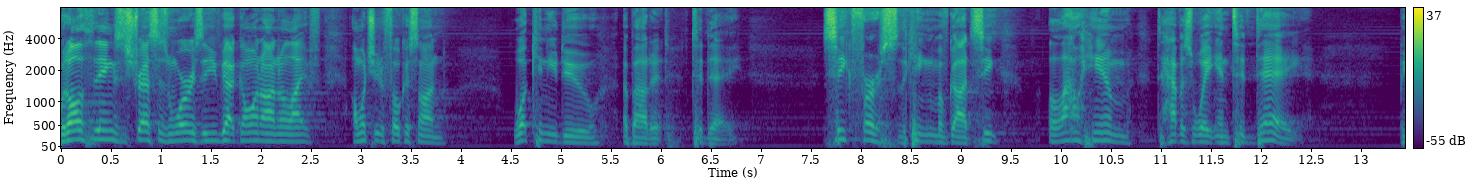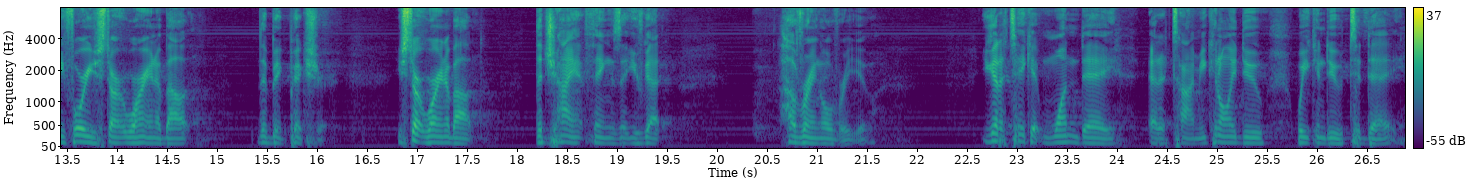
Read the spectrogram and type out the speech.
With all the things, and stresses, and worries that you've got going on in life, I want you to focus on what can you do about it today. Seek first the kingdom of God. Seek, allow Him to have His way in today before you start worrying about the big picture. You start worrying about the giant things that you've got hovering over you. You got to take it one day at a time. You can only do what you can do today.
